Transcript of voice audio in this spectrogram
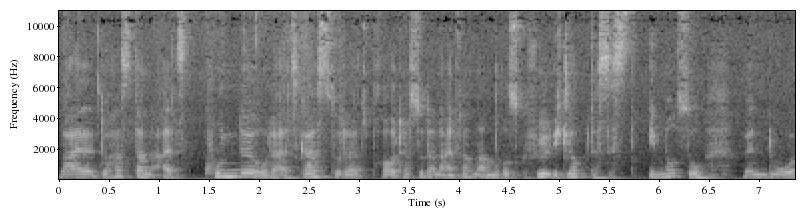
weil du hast dann als Kunde oder als Gast oder als Braut hast du dann einfach ein anderes Gefühl. Ich glaube, das ist immer so, wenn du,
